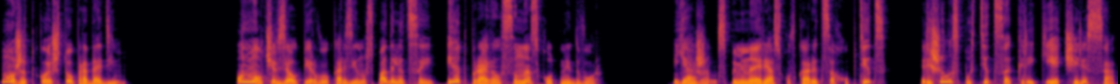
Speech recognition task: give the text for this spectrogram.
Может, кое-что продадим. Он молча взял первую корзину с падалицей и отправился на скотный двор. Я же, вспоминая ряску в корыцах у птиц, решила спуститься к реке через сад.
